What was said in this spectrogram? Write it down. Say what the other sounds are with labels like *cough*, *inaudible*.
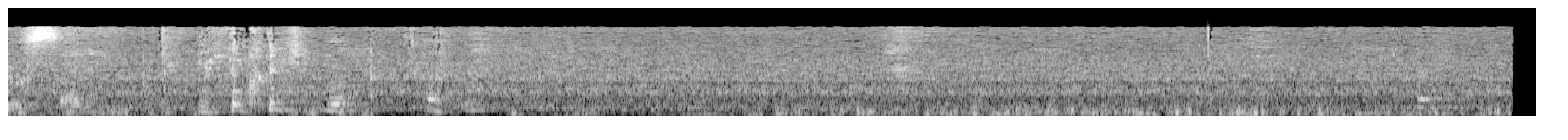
gostaram. *laughs* Continua.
